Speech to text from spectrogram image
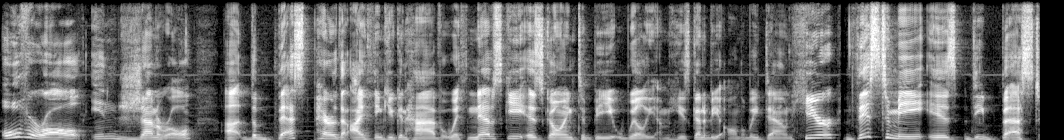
overall in general uh, the best pair that I think you can have with Nevsky is going to be William. He's going to be all the way down here. This to me is the best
